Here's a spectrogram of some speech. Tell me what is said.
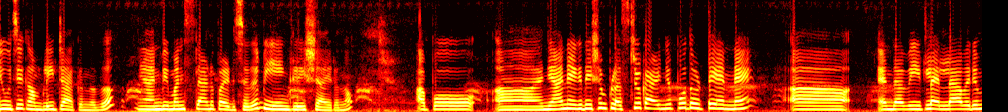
യു ജി കംപ്ലീറ്റ് ആക്കുന്നത്. ഞാൻ വിമൻസിലാണ് പഠിച്ചത് ബി എ ഇംഗ്ലീഷ് ആയിരുന്നു അപ്പോൾ ഞാൻ ഏകദേശം പ്ലസ് ടു കഴിഞ്ഞപ്പോൾ തൊട്ട് തന്നെ എന്താ വീട്ടിലെല്ലാവരും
